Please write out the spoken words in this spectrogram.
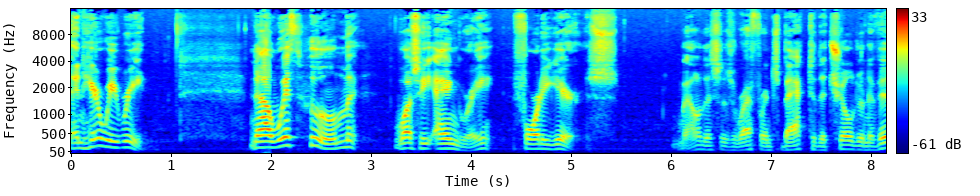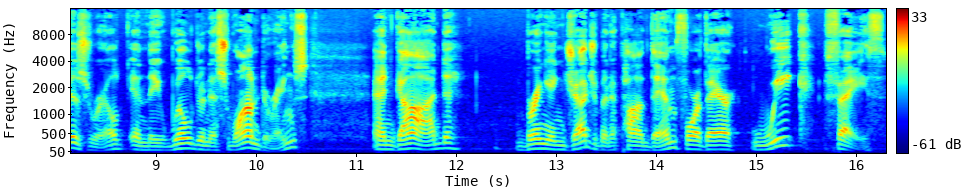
And here we read now, with whom was he angry forty years? Well, this is a reference back to the children of Israel in the wilderness wanderings, and God bringing judgment upon them for their weak faith,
